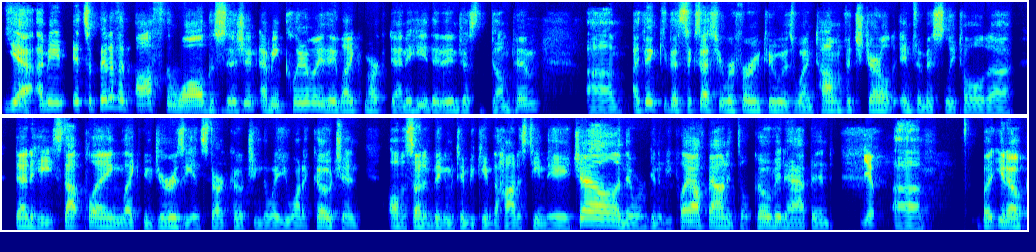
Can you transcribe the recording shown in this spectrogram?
Yeah, I mean, it's a bit of an off the wall decision. I mean, clearly they like Mark Dennehy. They didn't just dump him. Um, I think the success you're referring to is when Tom Fitzgerald infamously told uh, Dennehy, stop playing like New Jersey and start coaching the way you want to coach. And all of a sudden, Binghamton became the hottest team in the AHL and they were going to be playoff bound until COVID happened. Yep. Uh, but, you know,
